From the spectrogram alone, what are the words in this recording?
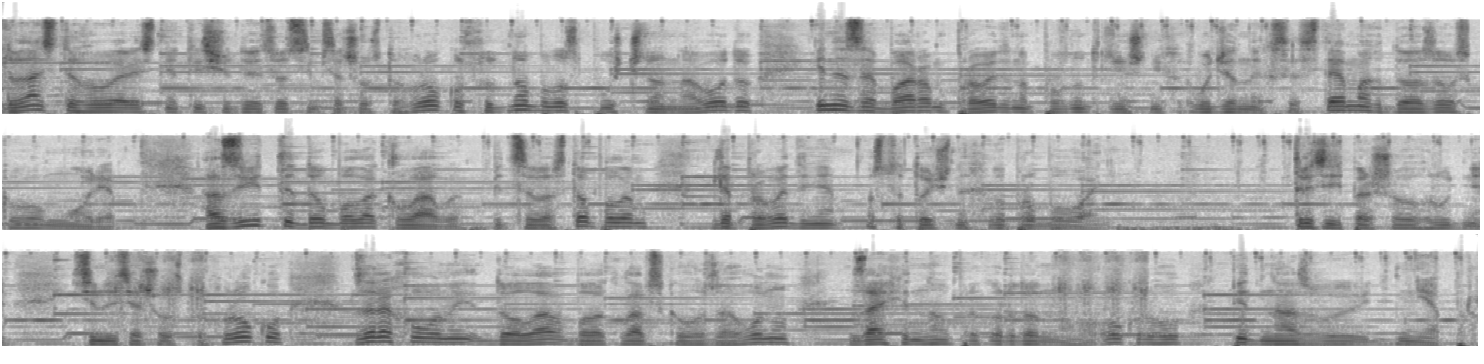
12 вересня 1976 року судно було спущено на воду і незабаром проведено по внутрішніх водяних системах до Азовського моря, а звідти до Балаклави під Севастополем для проведення остаточних випробувань. 31 грудня 76 року зарахований до лав Балаклавського загону Західного прикордонного округу під назвою Дніпр.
